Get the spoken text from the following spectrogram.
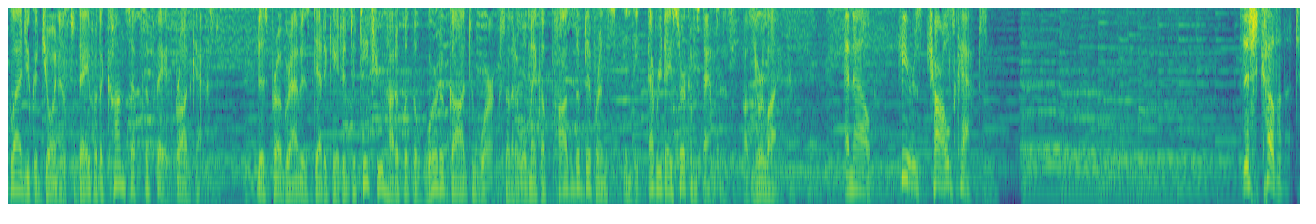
glad you could join us today for the Concepts of Faith broadcast. This program is dedicated to teach you how to put the Word of God to work so that it will make a positive difference in the everyday circumstances of your life. And now, here's Charles Capps. This covenant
